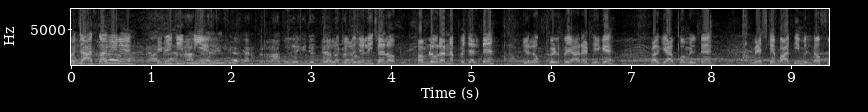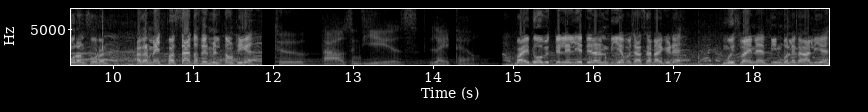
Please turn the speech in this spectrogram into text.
पचास का भी है। सीरीज़ जीतनी है। यार फिर रात हो जाएगी जल्दी चलो चलो जल्दी चलो। हम लोग रनअप पे चलते हैं। ये लोग फ़ील्ड पे आ रहे हैं ठीक है? बाकी आपको मिलते हैं। मैच के बाद ही मिलता हूँ फ़ौरन फ़ौरन अगर मैच फंसता है तो फिर मिलता हूँ ठीक है? 2,000 years later. भाई दो विकेट ले लिए तेरह रन दिए पचास का टारगेट है। मुइस भाई ने तीन बोले करा लिए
